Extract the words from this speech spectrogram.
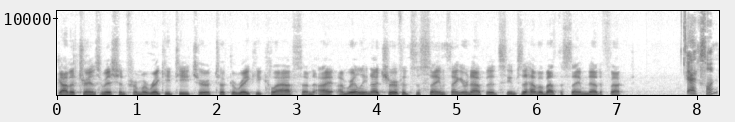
got a transmission from a Reiki teacher or took a Reiki class, and I, I'm really not sure if it's the same thing or not, but it seems to have about the same net effect. Excellent.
